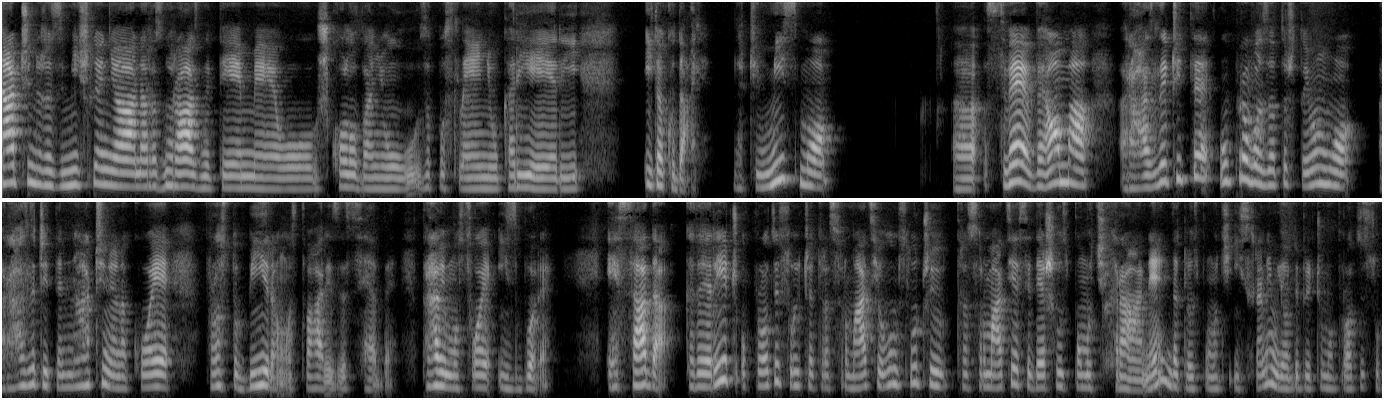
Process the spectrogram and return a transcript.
način razmišljanja na raznorazne teme o školovanju, zaposlenju, karijeri i tako dalje. Znači, mi smo uh, sve veoma različite upravo zato što imamo različite načine na koje prosto biramo stvari za sebe, pravimo svoje izbore. E sada, kada je reč o procesu lične transformacije, u ovom slučaju transformacija se dešava uz pomoć hrane, dakle uz pomoć ishrane, mi ovde pričamo o procesu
